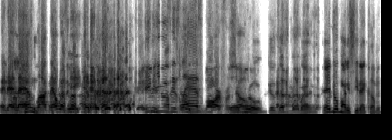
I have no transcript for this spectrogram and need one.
And that I'm last telling you. block, that was it. he used I'm his last you. bar for Yeah, sure. bro, because that bro, ain't nobody see that coming.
